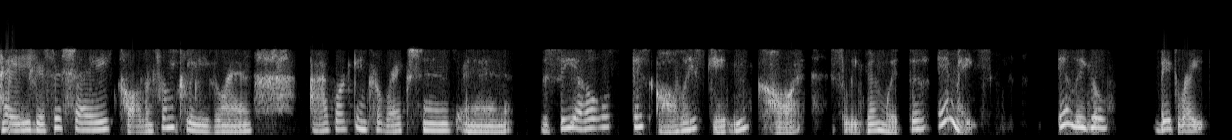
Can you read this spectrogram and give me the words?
Hey, this is Shay calling from Cleveland. I work in corrections, and the CO is always getting caught sleeping with the inmates. Illegal, big rape.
